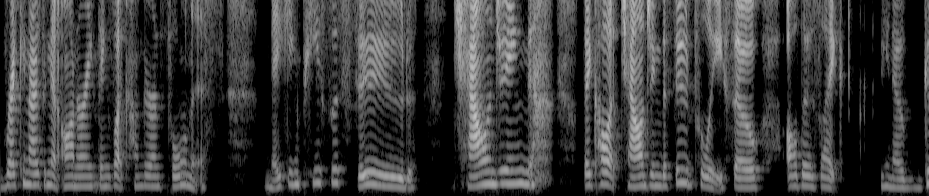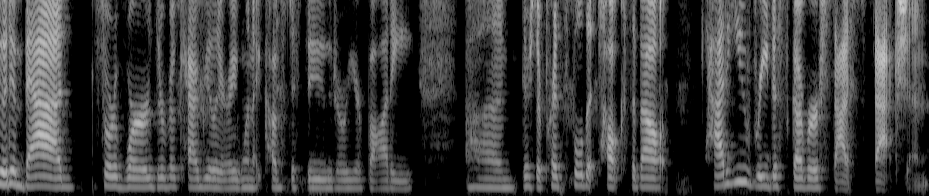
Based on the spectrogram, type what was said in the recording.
recognizing and honoring things like hunger and fullness, making peace with food, challenging, they call it challenging the food police. So all those like, you know, good and bad sort of words or vocabulary when it comes to food or your body. Um, there's a principle that talks about how do you rediscover satisfaction?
